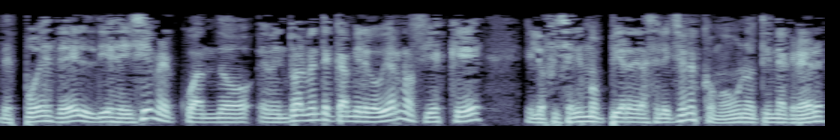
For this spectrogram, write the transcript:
después del 10 de diciembre, cuando eventualmente cambie el gobierno, si es que el oficialismo pierde las elecciones, como uno tiende a creer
